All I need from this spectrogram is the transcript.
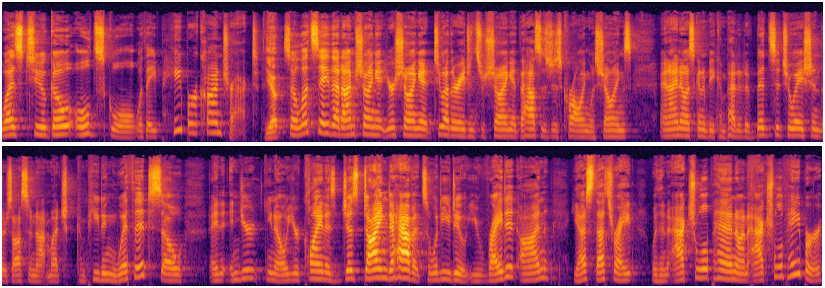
was to go old school with a paper contract. Yep. So let's say that I'm showing it, you're showing it, two other agents are showing it, the house is just crawling with showings, and I know it's going to be a competitive bid situation. There's also not much competing with it. So and, and your you know your client is just dying to have it. So what do you do? You write it on yes, that's right, with an actual pen on actual paper,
